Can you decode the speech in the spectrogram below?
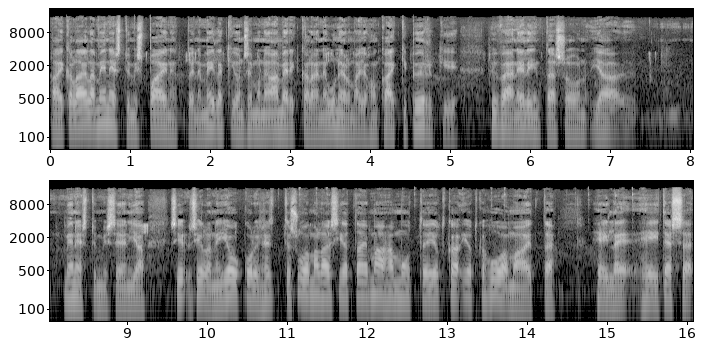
aika lailla menestymispainotteinen. Meilläkin on semmoinen amerikkalainen unelma, johon kaikki pyrkii hyvään elintasoon ja menestymiseen ja sellainen joukko oli sitten suomalaisia tai maahanmuuttajia, jotka, jotka huomaa, että heillä, he ei tässä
